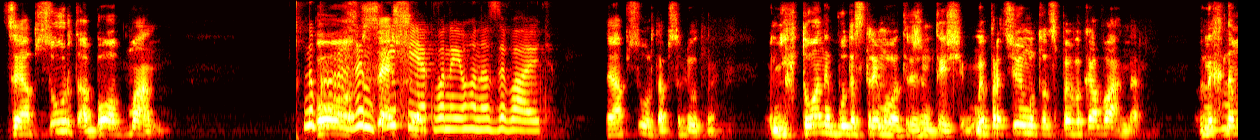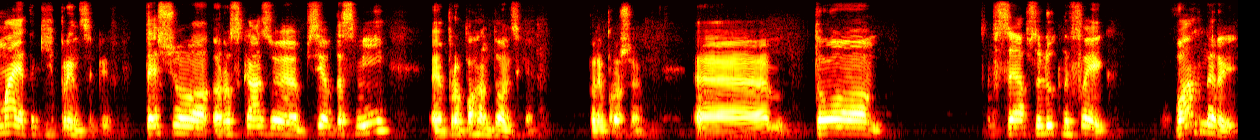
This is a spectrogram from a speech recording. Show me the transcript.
Це абсурд або обман. Ну Бо про режим все, тиші, що- як вони його називають. Це абсурд, абсолютно. Ніхто не буде стримувати режим тиші. Ми працюємо тут з ПВК Вагнер. В них немає таких принципів. Те, що розказує псевдосмі е, пропагандонське, перепрошую, е, то все абсолютний фейк. Вагнери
